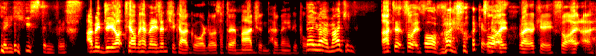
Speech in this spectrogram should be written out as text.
than Houston, Bruce? I mean, do you not tell me how many's in Chicago, or do I just have to imagine how many people? Yeah, you there? gotta imagine. I have to, so it's Oh right, fucking so. I, right. Okay, so I, I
